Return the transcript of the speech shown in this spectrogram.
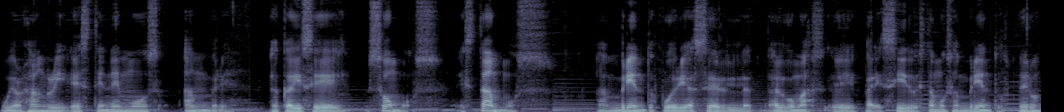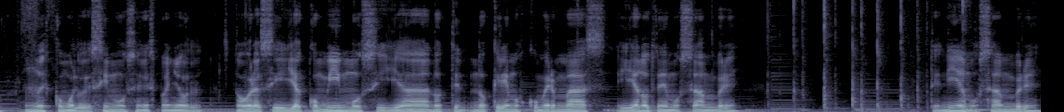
We are hungry es tenemos hambre. Acá dice somos, estamos. hambrientos podría ser algo más eh, parecido, estamos hambrientos, pero no es como lo decimos en español. Ahora, si ya comimos, si ya no queremos comer más y ya no tenemos hambre, teníamos hambre,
